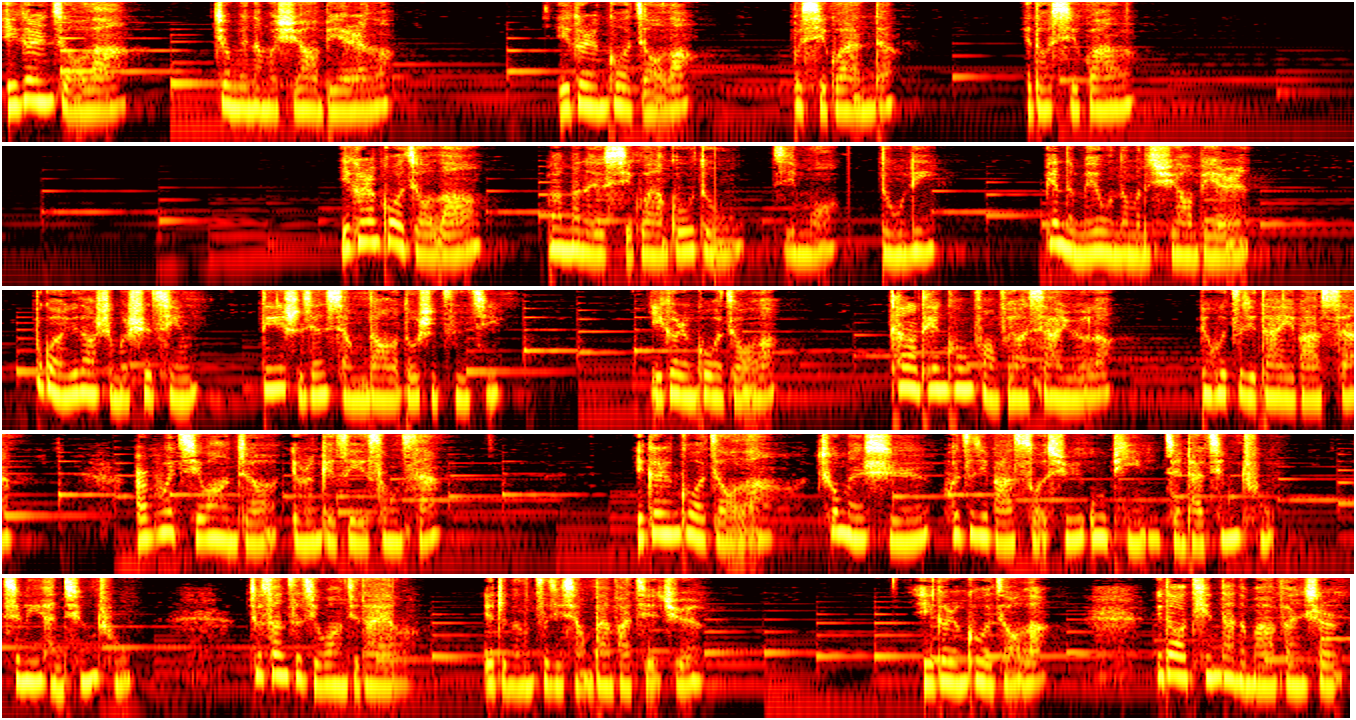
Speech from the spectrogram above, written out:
一个人久了，就没那么需要别人了。一个人过久了，不习惯的，也都习惯了。一个人过久了，慢慢的就习惯了孤独、寂寞、独立，变得没有那么的需要别人。不管遇到什么事情，第一时间想到的都是自己。一个人过久了，看到天空仿佛要下雨了。便会自己带一把伞，而不会期望着有人给自己送伞。一个人过久了，出门时会自己把所需物品检查清楚，心里很清楚，就算自己忘记带了，也只能自己想办法解决。一个人过久了，遇到天大的麻烦事儿，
